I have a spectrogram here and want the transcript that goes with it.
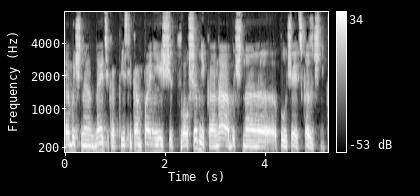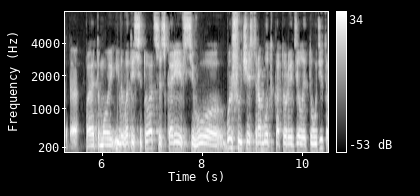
Обычно, знаете, как если компания ищет волшебника, она обычно получает сказочника. Да? Поэтому и в этой ситуации, скорее всего, большую часть работы, которую делает аудитор,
